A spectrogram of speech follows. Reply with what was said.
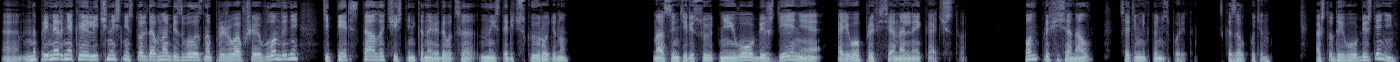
Э, например, некая личность, не столь давно безвылазно проживавшая в Лондоне, теперь стала частенько наведываться на историческую родину. Нас интересуют не его убеждения, а его профессиональные качества. Он профессионал, с этим никто не спорит, сказал Путин. А что до его убеждений?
